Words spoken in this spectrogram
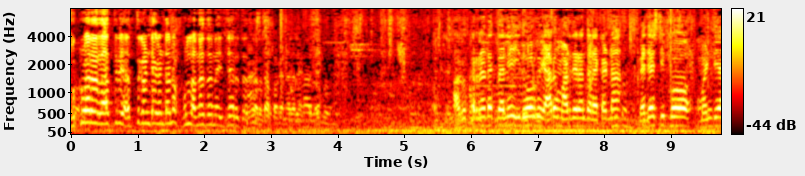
ಶುಕ್ರವಾರ ರಾತ್ರಿ ಹತ್ತು ಗಂಟೆ ಗಂಟನೂ ಫುಲ್ ಅನ್ನದಾನ ಇದ್ದೇ ಇರುತ್ತೆ ಸರ್. ಹಾಗೂ ಕರ್ನಾಟಕದಲ್ಲಿ ಇದುವರೆಗೂ ಯಾರು ಮಾಡದಿರಂತ ರೆಕಾರ್ಡ್ನ ಮೆಜೆಸ್ಟಿಕ್ ಮಂಡ್ಯ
